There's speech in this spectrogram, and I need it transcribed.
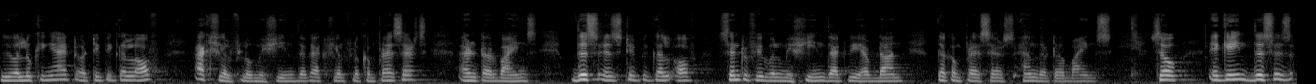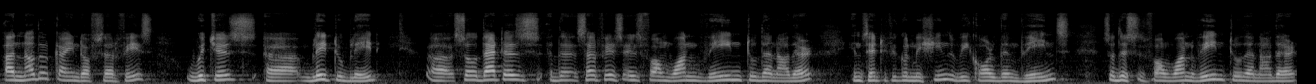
we were looking at are typical of axial flow machines, the axial flow compressors and turbines. This is typical of centrifugal machine that we have done the compressors and the turbines. So, again this is another kind of surface which is uh, blade to blade uh, so, that is the surface is from one vane to the another in centrifugal machines we call them vanes. So, this is from one vane to the another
